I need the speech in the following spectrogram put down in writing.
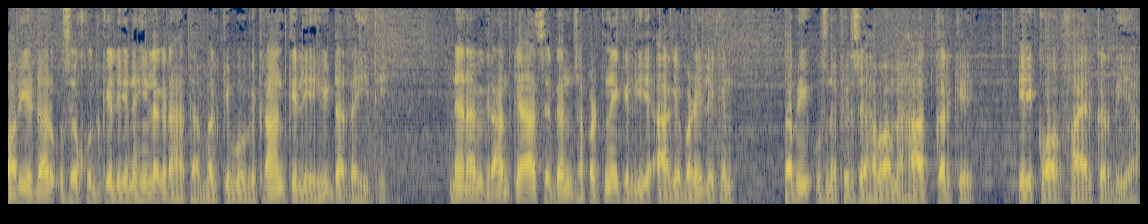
और ये डर उसे खुद के लिए नहीं लग रहा था, बल्कि वो विक्रांत के लिए ही डर रही थी। नैना विक्रांत के हाथ से गन झपटने के लिए आगे बढ़ी, लेकिन तभी उसने फिर से हवा में हाथ करके एक और फायर कर दिया।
